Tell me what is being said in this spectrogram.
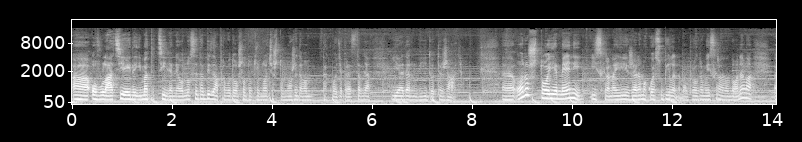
a, ovulacije i da imate ciljane odnose da bi zapravo došlo do trudnoće, što može da vam takođe predstavlja jedan vid otežanja. E, ono što je meni ishrana i ženama koje su bile na mom programu ishrana donela, e,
